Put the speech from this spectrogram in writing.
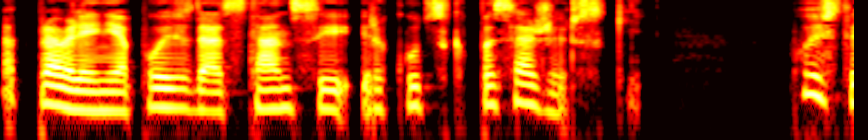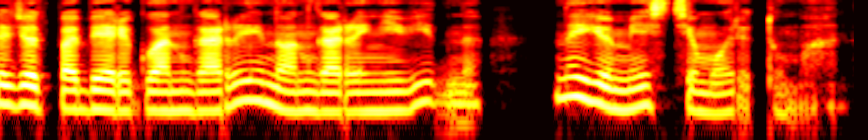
Отправление поезда от станции Иркутск-Пассажирский. Поезд идет по берегу Ангары, но Ангары не видно, на ее месте море тумана.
